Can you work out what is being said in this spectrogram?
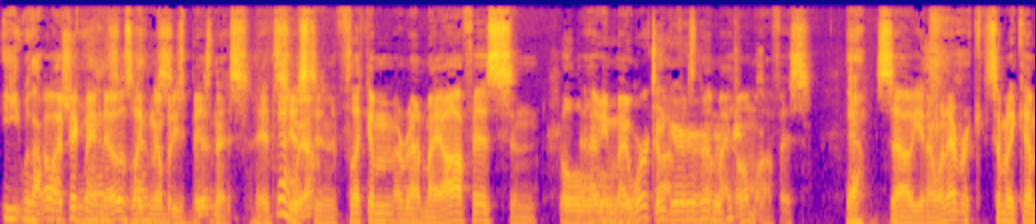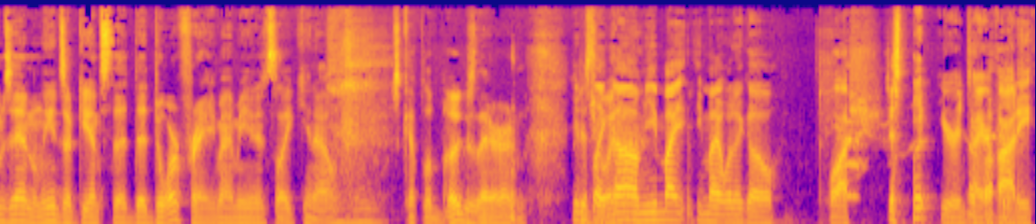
eat without. Oh, I pick my nose sometimes. like nobody's business. It's yeah, just yeah. flick them around my office, and oh, I mean my work digger. office, not my home office. Yeah. So you know, whenever somebody comes in and leans up against the the door frame, I mean, it's like you know, there's a couple of bugs there, and you're just like, um, you might you might want to go wash just put your entire body.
